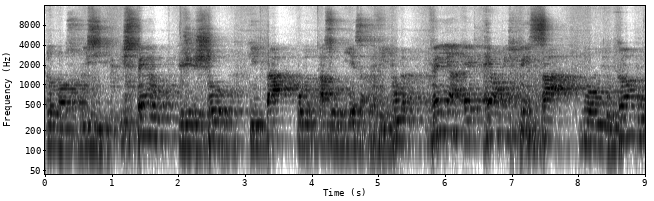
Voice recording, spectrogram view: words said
do nosso município. Espero que o gestor que está por assumir essa prefeitura venha é, realmente pensar no homem do campo,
